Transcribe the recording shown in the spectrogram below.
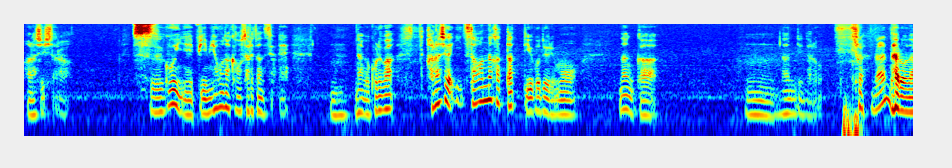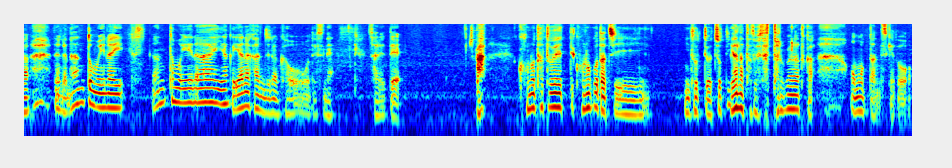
話したらすごいね微妙な顔されたんですよね、うん、なんかこれは話が伝わんなかったっていうことよりもなんかうん何て言うんだろう。なんだろうな。なんか何とも言えない何とも言えないなんか嫌な感じな顔をですねされてあこの例えってこの子たちにとってはちょっと嫌な例えだったのかなとか思ったんですけど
